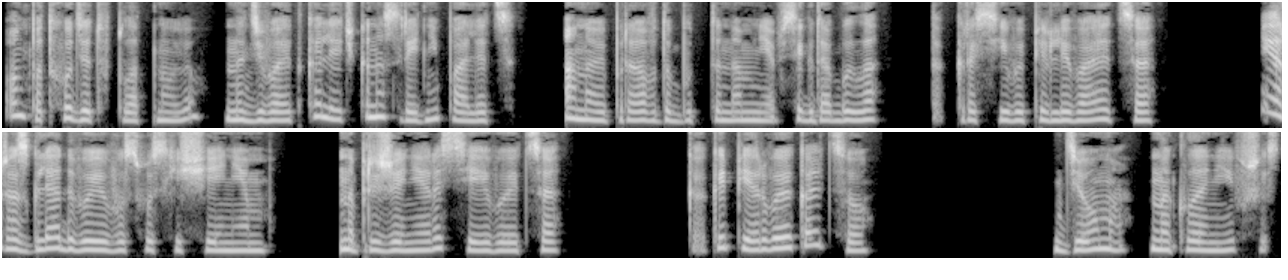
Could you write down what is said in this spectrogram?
Он подходит вплотную, надевает колечко на средний палец. Оно и правда будто на мне всегда было. Так красиво переливается. Я разглядываю его с восхищением. Напряжение рассеивается. Как и первое кольцо. Дема, наклонившись,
